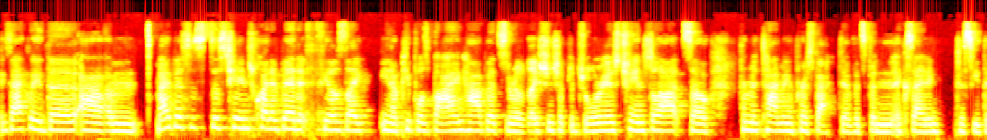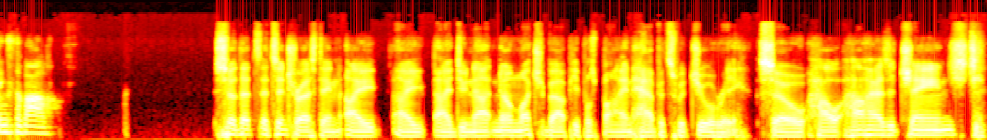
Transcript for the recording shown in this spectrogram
exactly. The um, my business has changed quite a bit. It feels like you know people's buying habits and relationship to jewelry has changed a lot. So, from a timing perspective, it's been exciting to see things evolve. So that's that's interesting. I I I do not know much about people's buying habits with jewelry. So how how has it changed?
